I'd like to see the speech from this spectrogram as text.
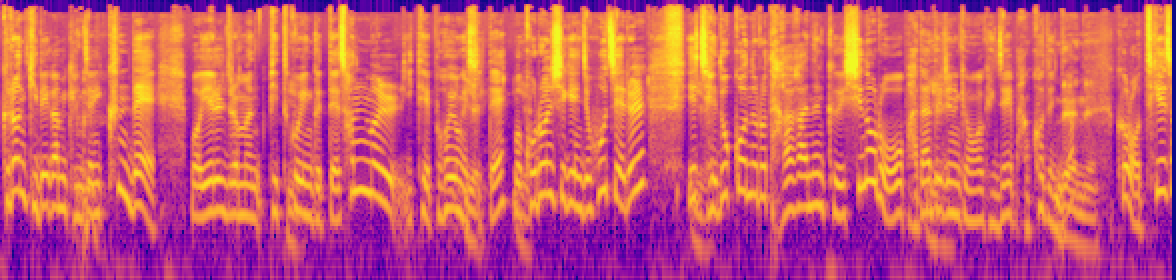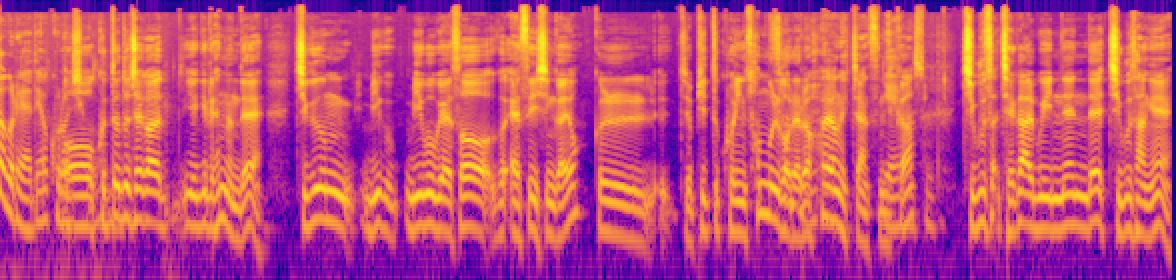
그런 기대감이 굉장히 큰데 뭐 예를 들면 비트코인 그때 선물 ETF 허용했을 예. 때뭐 예. 그런 식의 이제 호재를 이 예. 제도권으로 다가가는 그 신호로 받아들이는 경우가 굉장히 많거든요. 네, 네. 그걸 어떻게 해석을 해야 돼요? 그런 식으로. 어, 그때도 제가 얘기를 했는데 지금 미국 미국에서 그 SEC인가요? 그걸 저 비트코인 선물 거래를 허용했지 예, 않습니까? 맞습니다. 지구사 제가 알고 있는데 지구상에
